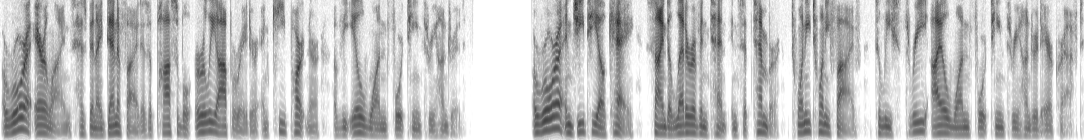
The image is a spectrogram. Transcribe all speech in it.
Aurora Airlines has been identified as a possible early operator and key partner of the IL-114-300. Aurora and GTLK signed a letter of intent in September 2025 to lease three IL-114-300 aircraft,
